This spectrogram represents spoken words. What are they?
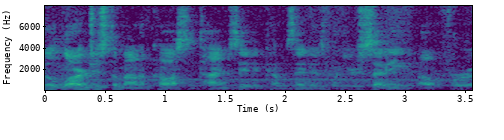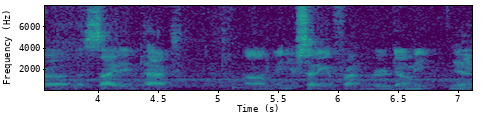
the largest amount of cost and time saving comes in is when you're setting up for a, a side impact, um, and you're setting a front and rear dummy. Yeah.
